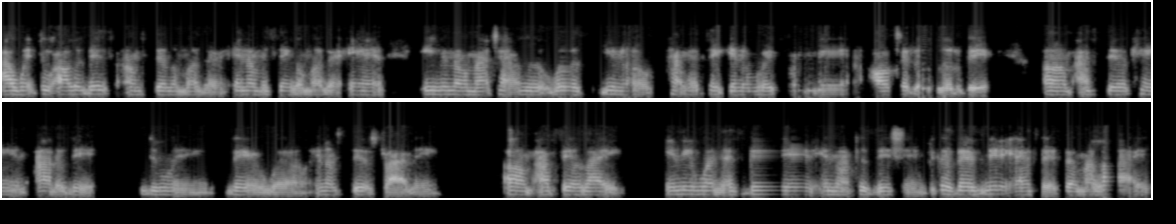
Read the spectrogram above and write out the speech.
I went through all of this, I'm still a mother and I'm a single mother. And even though my childhood was, you know, kind of taken away from me, altered a little bit, um, I still came out of it doing very well and I'm still striving. Um, I feel like anyone that's been in my position, because there's many aspects of my life.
